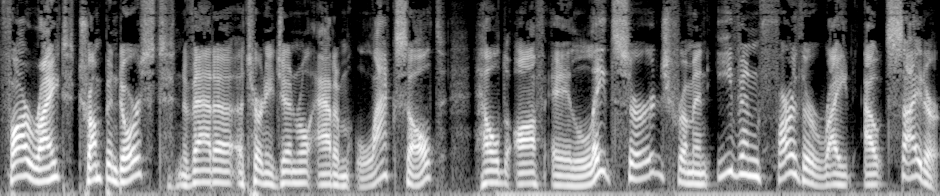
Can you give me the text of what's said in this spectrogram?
far right, Trump endorsed Nevada Attorney General Adam Laxalt held off a late surge from an even farther right outsider.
